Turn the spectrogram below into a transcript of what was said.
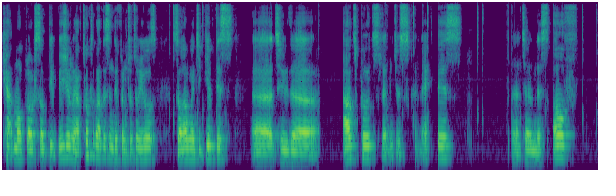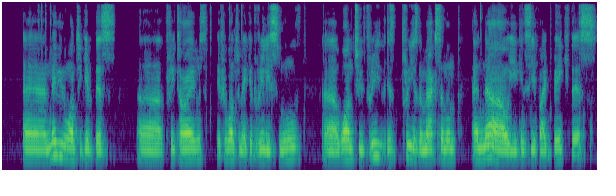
Catmull Clark subdivision. We have talked about this in different tutorials. So I'm going to give this uh, to the output. Let me just connect this, uh, turn this off. And maybe we want to give this uh, three times if we want to make it really smooth. Uh, one, two, three is three is the maximum. And now you can see if I bake this,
